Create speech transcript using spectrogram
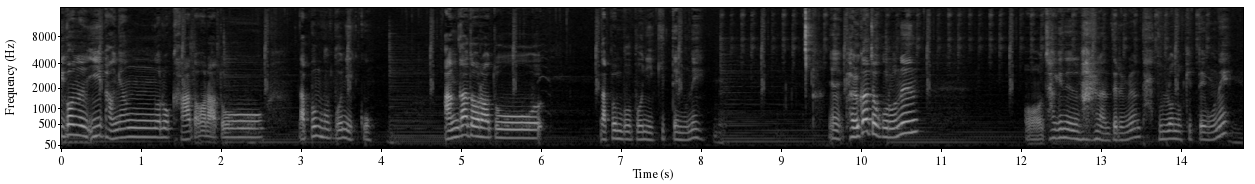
이거는 이 방향으로 가더라도 나쁜 부분이 있고 안 가더라도 나쁜 부분이 있기 때문에 네. 그냥 결과적으로는 어, 자기네들 말을 안 들으면 다 눌러놓기 때문에 음.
